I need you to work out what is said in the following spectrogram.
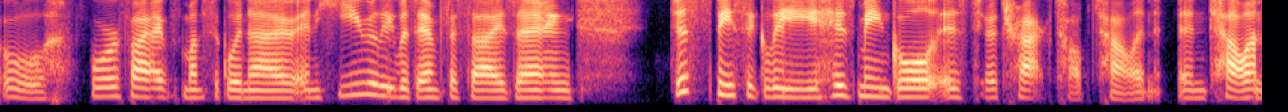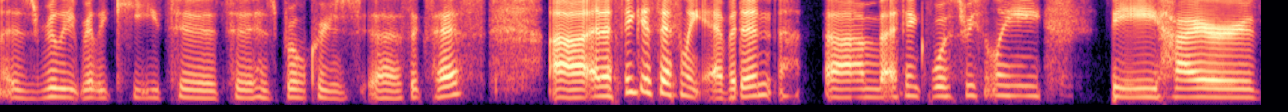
oh four or five months ago now, and he really was emphasizing just basically his main goal is to attract top talent and talent is really really key to to his brokerage uh, success uh, and i think it's definitely evident um, i think most recently they hired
